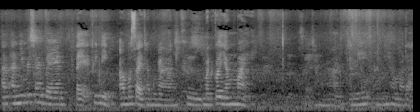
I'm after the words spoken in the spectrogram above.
อันอันนี้ไม่ใช่แบรนด์แต่พี่หนิงเอามาใส่ทำงาน คือมันก็ยังใหม่ ใส่ทำงาน อันนี้อันนี้ธรรมดา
